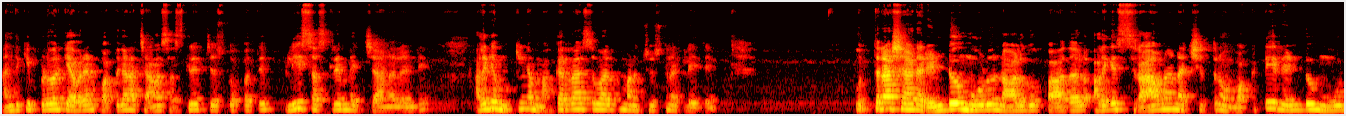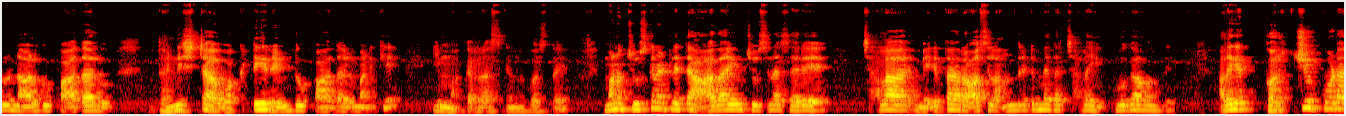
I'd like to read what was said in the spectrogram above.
అందుకే ఇప్పటివరకు ఎవరైనా కొత్తగా నా ఛానల్ సబ్స్క్రైబ్ చేసుకోకపోతే ప్లీజ్ సబ్స్క్రైబ్ మై ఛానల్ అండి. అలాగే ముఖ్యంగా మకర రాశి వాళ్ళకి మనం చూసుకున్నట్లయితే ఉత్తరాషాఢ 2, 3, 4 పాదాలు అలాగే శ్రావణ నక్షత్రం 1, 2, 3, 4 పాదాలు, ధనిష్ట 1, 2 పాదాలు మనకి ఈ మకర రాశి కిందకొస్తాయి. మనం చూసుకున్నట్లయితే ఆదాయం చూసినా సరే చాలా మిగతా రాసులందరిటి మీద చాలా ఎక్కువగా ఉంది. అలాగే ఖర్చు కూడా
